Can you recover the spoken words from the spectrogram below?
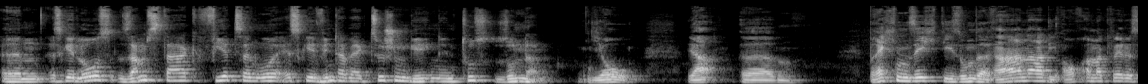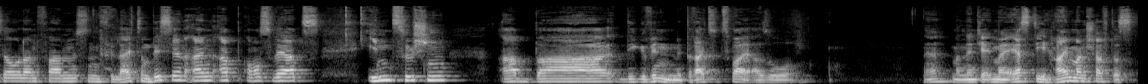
Ähm, es geht los, Samstag, 14 Uhr, SG Winterberg zwischen gegen den TuS Sundern. Jo, ja, ähm, brechen sich die Sunderaner, die auch einmal quer durchs Sauerland fahren müssen, vielleicht so ein bisschen einen ab auswärts inzwischen, aber die gewinnen mit 3 zu 2. Also ne, man nennt ja immer erst die Heimmannschaft, das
